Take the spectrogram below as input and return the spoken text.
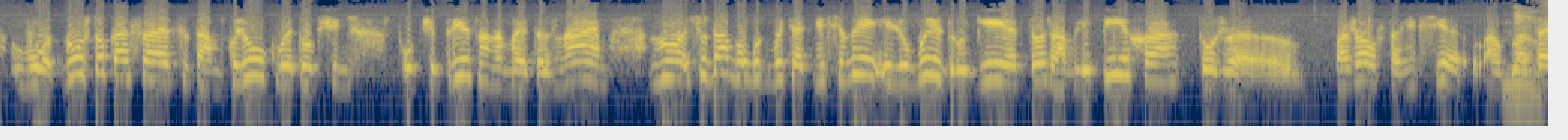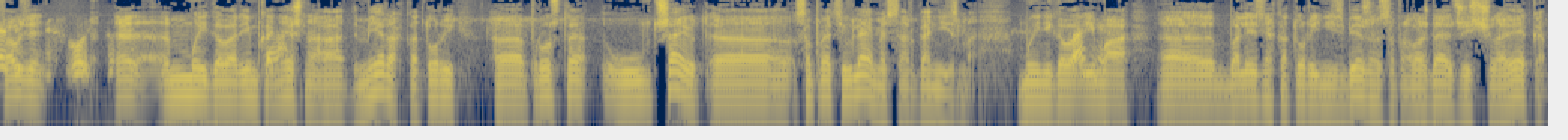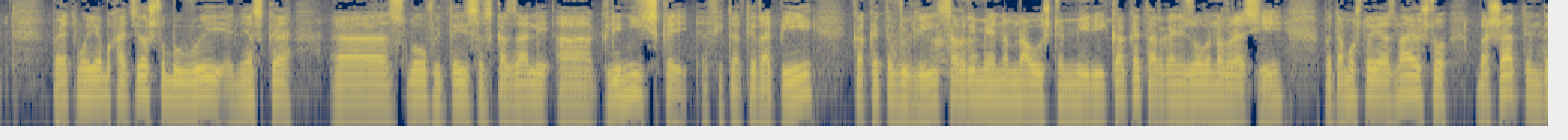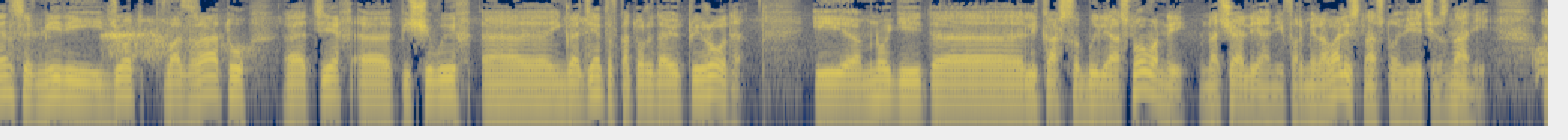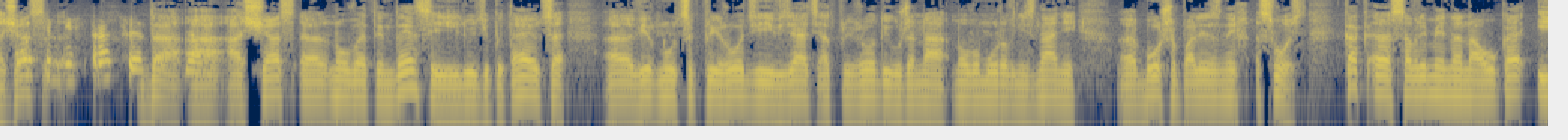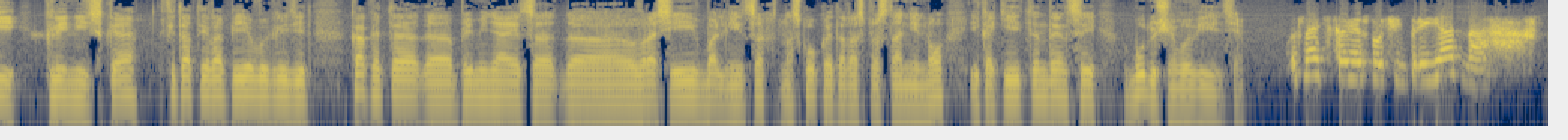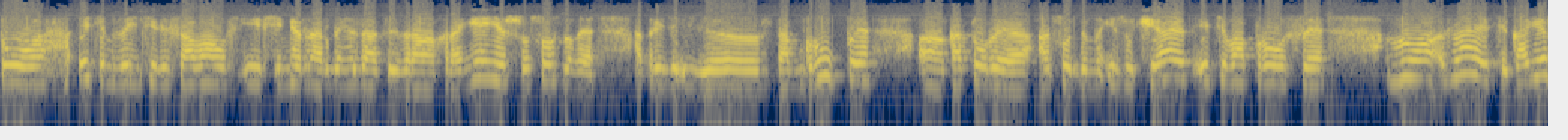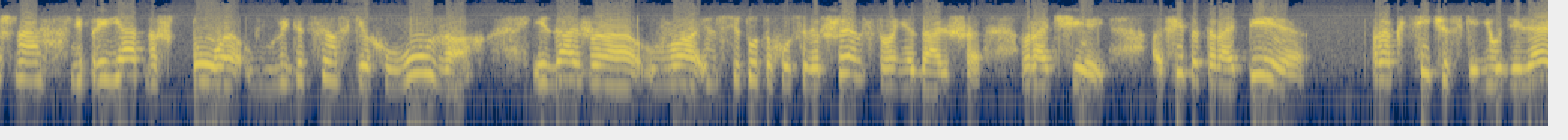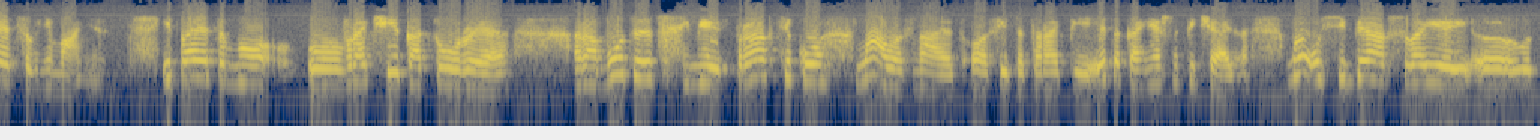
Вот. Ну, что касается там клюквы, это очень общепризнанно, мы это знаем. Но сюда могут быть отнесены и любые другие, тоже облепиха, тоже э, пожалуйста, они все обладают да, этими свойствами. Э, мы говорим, да. конечно, о мерах, которые просто улучшают э, сопротивляемость организма. Мы не говорим Конечно. о э, болезнях, которые неизбежно сопровождают жизнь человека. Поэтому я бы хотел, чтобы вы несколько слов и тезисов сказали о клинической фитотерапии, как это выглядит в современном научном мире, как это организовано в России, потому что я знаю, что большая тенденция в мире идет к возврату тех пищевых ингредиентов, которые дает природа. И многие э, лекарства были основаны, вначале они формировались на основе этих знаний. А сейчас, э, да, да. А, а сейчас э, новая тенденция, и люди пытаются э, вернуться к природе и взять от природы уже на новом уровне знаний э, больше полезных свойств. Как э, современная наука и клиническая фитотерапия выглядит, как это э, применяется э, в России, в больницах, насколько это распространено и какие тенденции в будущем вы видите? Знаете, конечно, очень приятно, что этим заинтересовалась и Всемирная организация здравоохранения, что созданы э, там группы, э, которые особенно изучают эти вопросы. Но, знаете, конечно, неприятно, что в медицинских вузах и даже в институтах усовершенствования дальше врачей фитотерапия практически не уделяется внимания. И поэтому э, врачи, которые работают, имеют практику, мало знают о фитотерапии. Это, конечно, печально. Мы у себя в своей э, вот,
